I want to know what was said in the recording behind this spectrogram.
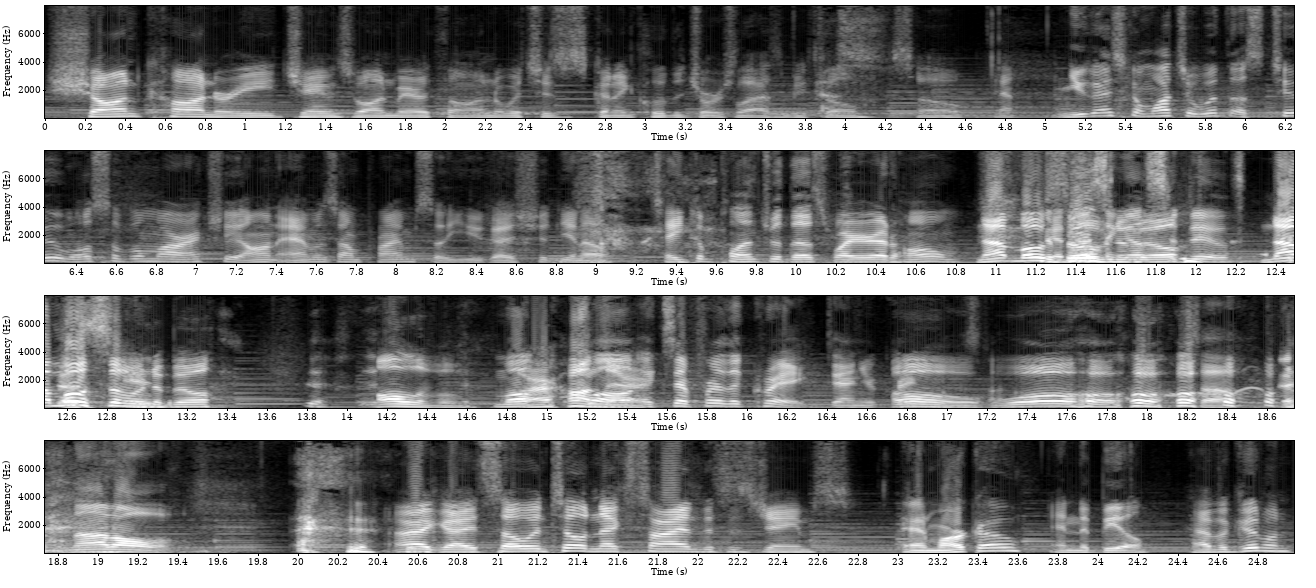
Sean Connery James Bond marathon, which is going to include the George Lazenby film. So Yeah, and you guys can watch it with us too. Most of them are actually on Amazon Prime, so you guys should, you know, take a plunge with us while you're at home. not most of nothing them, else to to Bill. do. Not most of them, and- to Bill. All of them Well, are on well, there. except for the Craig, Daniel Craig. Oh, whoa! So not all of them. All right, guys. So until next time, this is James. And Marco? And Nabil. Have a good one.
